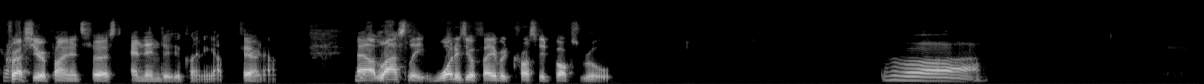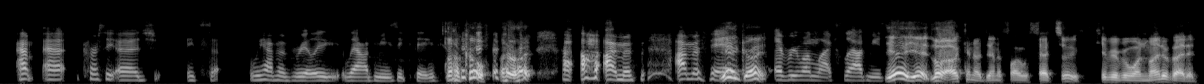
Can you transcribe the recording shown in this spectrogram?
clean. Crush your opponents first and then do the cleaning up. Fair enough. Yeah. Uh, lastly, what is your favorite CrossFit box rule? Oh. At, at CrossFit Urge, it's we have a really loud music thing. Oh, cool. All right. I, I'm a I'm a fan. Yeah, great. Everyone likes loud music. Yeah, yeah. Look, I can identify with that too. Keep everyone motivated.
